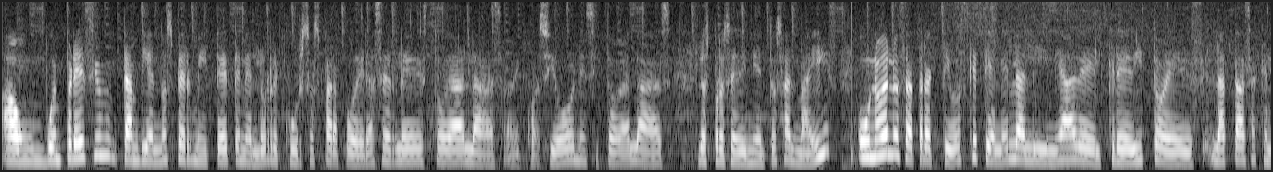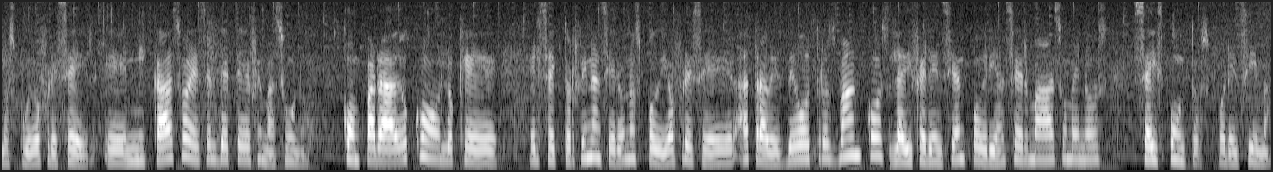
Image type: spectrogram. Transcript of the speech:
a un buen precio, también nos permite tener los recursos para poder hacerles todas las adecuaciones y todos los procedimientos al maíz. Uno de los atractivos que tiene la línea del crédito es la tasa que nos pudo ofrecer. En mi caso es el DTF más uno. Comparado con lo que el sector financiero nos podía ofrecer a través de otros bancos, la diferencia podrían ser más o menos seis puntos por encima.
